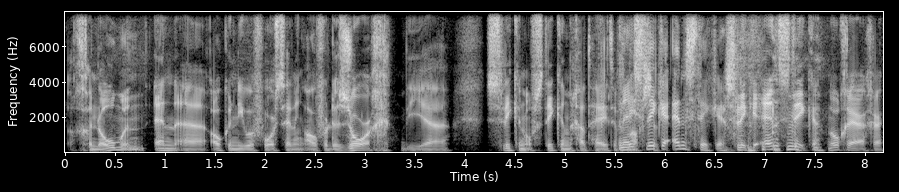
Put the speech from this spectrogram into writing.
genomen. En eh, ook een nieuwe voorstelling over de zorg, die eh, Slikken of Stikken gaat heten. Nee, slikken en stikken. Slikken en stikken, nog erger.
